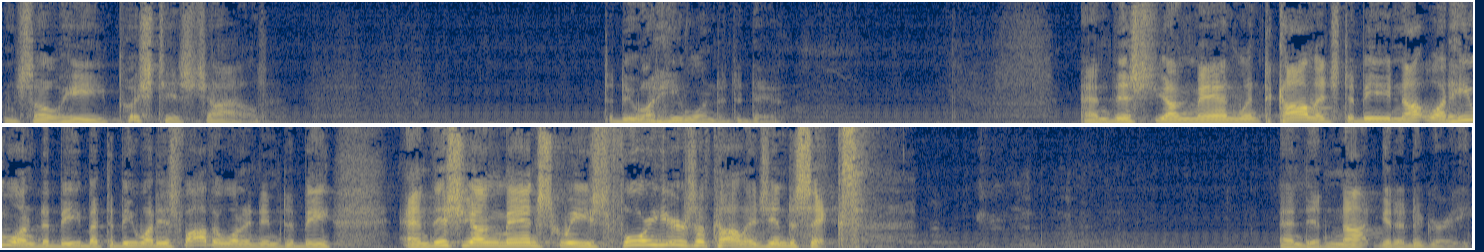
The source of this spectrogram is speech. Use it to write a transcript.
And so he pushed his child to do what he wanted to do. And this young man went to college to be not what he wanted to be, but to be what his father wanted him to be. And this young man squeezed four years of college into six and did not get a degree.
